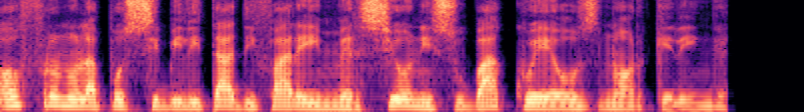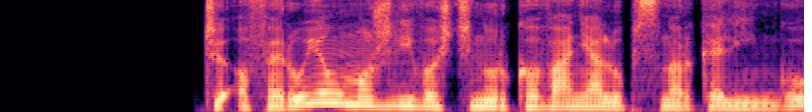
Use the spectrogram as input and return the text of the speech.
Offrono la possibilità di fare immersioni subacquee o snorkeling. Czy oferują możliwość nurkowania lub snorkelingu?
